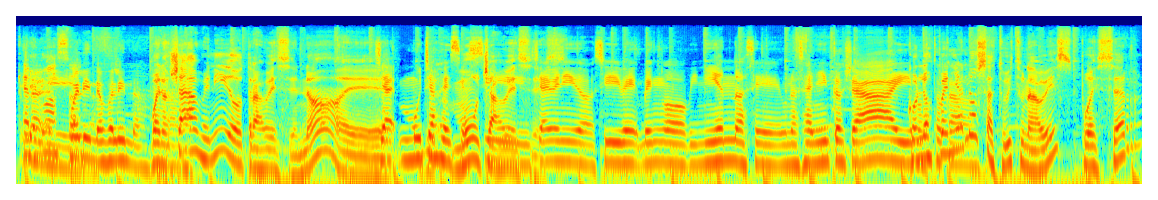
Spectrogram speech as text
Qué hermoso. Fue lindo, fue lindo. Bueno, ya has venido otras veces, ¿no? Eh, Ya, muchas veces. Muchas sí, veces. Ya he venido, sí, ve- vengo viniendo hace unos añitos ya. Y ¿Con los tocado- Peñalosa estuviste una vez? ¿Puede ser?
